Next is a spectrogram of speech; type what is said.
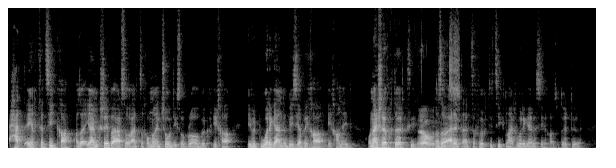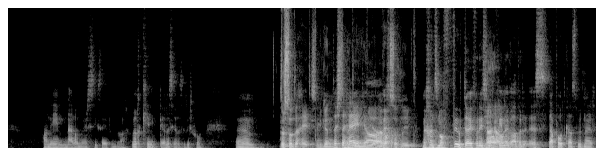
hat eigentlich keine Zeit gehabt. Also ich habe ihm geschrieben, er, so, er hat sich auch noch entschuldigt, so, Bro, wirklich, ich habe ich würde gerne dabei sein, aber ich kann, ich kann nicht. Und dann war er einfach dort. Ja, also er hat, er hat sich wirklich die Zeit genommen, er ist gerne sich. Also dort durch habe ich ihm dann auch Merci gesagt und war wirklich King, gerne dass er ist. Ähm, das war so der Hate. Wir das ist der Hate, ja. Einfach wir, so ein Wir können noch viel tiefer ins ja, ja. aber es, der Podcast wird nicht,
